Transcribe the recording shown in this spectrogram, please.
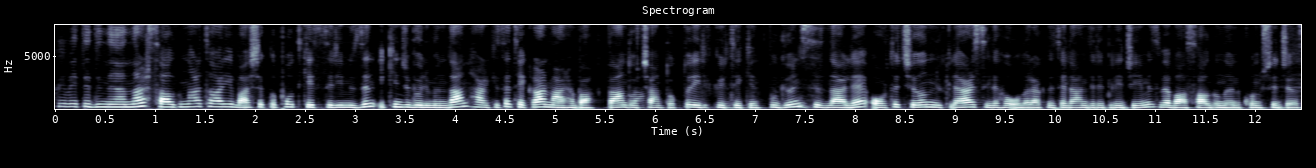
Kıymetli dinleyenler, Salgınlar Tarihi başlıklı podcast serimizin ikinci bölümünden herkese tekrar merhaba. Ben doçent doktor Elif Gültekin. Bugün sizlerle Orta Çağ'ın nükleer silahı olarak nitelendirebileceğimiz veba salgınlarını konuşacağız.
